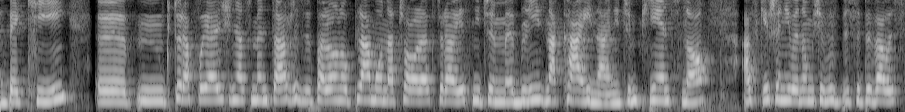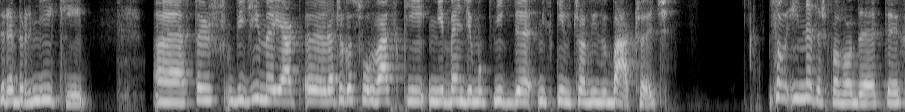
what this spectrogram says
Becky, e, która pojawi się na cmentarzy z wypaloną plamą na czole, która jest niczym blizna Kaina, niczym piętno, a z kieszeni będą mu się wysypywały srebrniki. E, to już widzimy, jak, dlaczego Słowacki nie będzie mógł nigdy Mickiewiczowi wybaczyć. Są inne też powody tych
